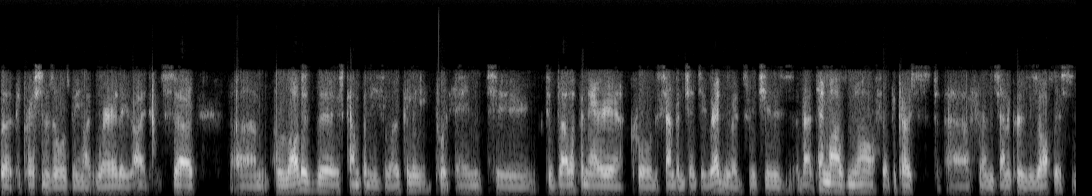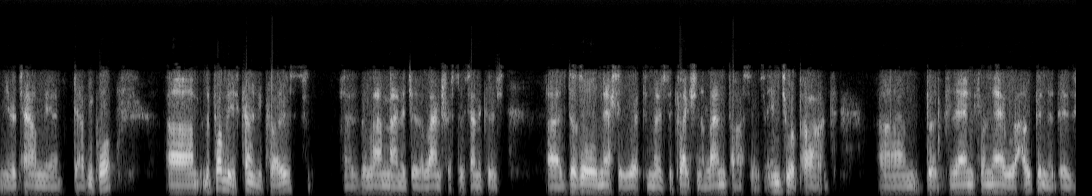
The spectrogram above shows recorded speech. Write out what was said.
But the question has always been like, where are they riding? So um, a lot of those companies locally put in to develop an area called the San Vicente Redwoods, which is about 10 miles north of the coast uh, from Santa Cruz's office near a town near Davenport. Um, the property is currently closed as the land manager, the land trust of Santa Cruz, uh, does all necessary work to merge the collection of land parcels into a park. Um, but then from there, we're hoping that there's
